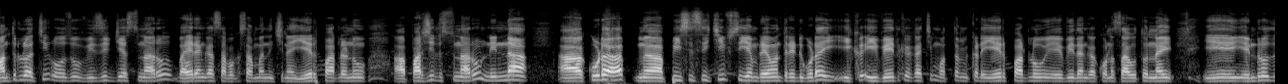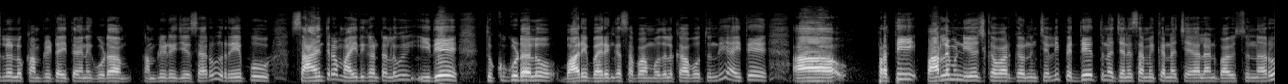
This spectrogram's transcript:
మంత్రులు వచ్చి రోజు విజిట్ చేస్తున్నారు. బహిరంగ సభకు సంబంధించిన ఏర్పాట్లను పరిశీలిస్తున్నారు. నిన్న కూడా PCC chief CM Revanth Reddy కూడా ఇక ఈ వేదికకు వచ్చి మొత్తం ఇక్కడ ఏర్పాట్లు ఏ విధంగా కొనసాగుతున్నాయి ఏ ఎన్ని రోజులలో కంప్లీట్ అవుతాయని కూడా కంప్లీట్ చేశారు. రేపు సాయంత్రం ఐదు గంటలకు ఇదే తుక్కుగూడలో భారీ బహిరంగ సభ మొదలు కాబోతుంది. అయితే ఆ, ప్రతి పార్లమెంట్ నియోజకవర్గం నుంచి వెళ్ళి పెద్ద ఎత్తున జన సమీకరణ చేయాలని భావిస్తున్నారు.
